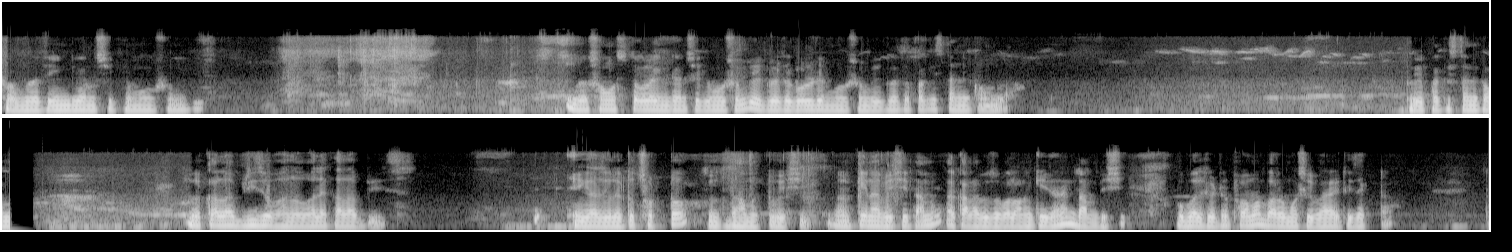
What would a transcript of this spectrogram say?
সবগুলো হচ্ছে ইন্ডিয়ান সিকিম মৌসুমি এগুলো সমস্তগুলো ইন্ডিয়ান সিকিম মৌসুমি এগুলো হচ্ছে গোল্ডেন মৌসুমি এগুলো হচ্ছে পাকিস্তানি কমলা। তো এই পাকিস্তানি কমলা কালা ব্রিজও ভালো বলে কালা ব্রিজ। এই গাছগুলো একটু ছোট্ট, কিন্তু দাম একটু বেশি। কেনা বেশি দামে, আর কালা ব্রিজও বলে অনেকেই জানেন, দাম বেশি। ওভাল ফিটের ফর্মা বারো মাসি ভ্যারাইটিস একটা। তো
